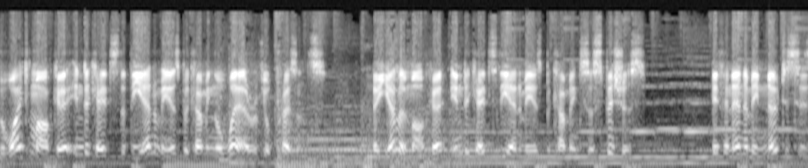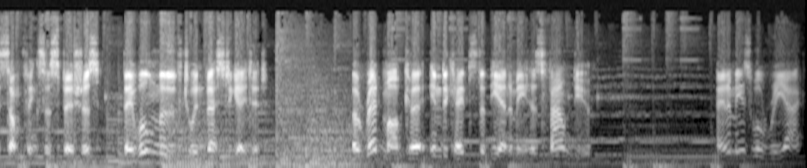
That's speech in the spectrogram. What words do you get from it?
The white marker indicates that the enemy is becoming aware of your presence. A yellow marker indicates the enemy is becoming suspicious. If an enemy notices something suspicious, they will move to investigate it. A red marker indicates that the enemy has found you. Enemies will react.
